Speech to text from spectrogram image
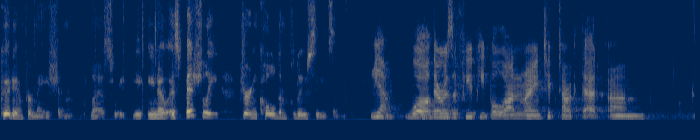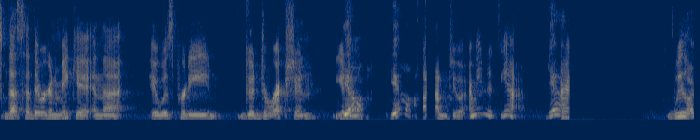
good information last week you, you know especially during cold and flu season. Yeah well there was a few people on my tiktok that um that said they were going to make it and that it was pretty good direction you yeah. know yeah how to do it i mean it's yeah yeah I, we I,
